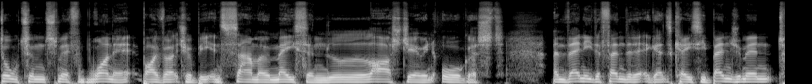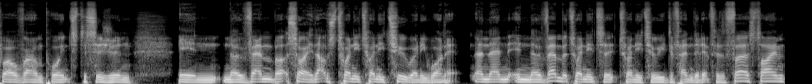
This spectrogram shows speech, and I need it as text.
Dalton Smith won it by virtue of beating Sam O'Maison last year in August. And then he defended it against Kaisee Benjamin, 12 round points decision in November. Sorry, that was 2022 when he won it. And then in November 2022, he defended it for the first time,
